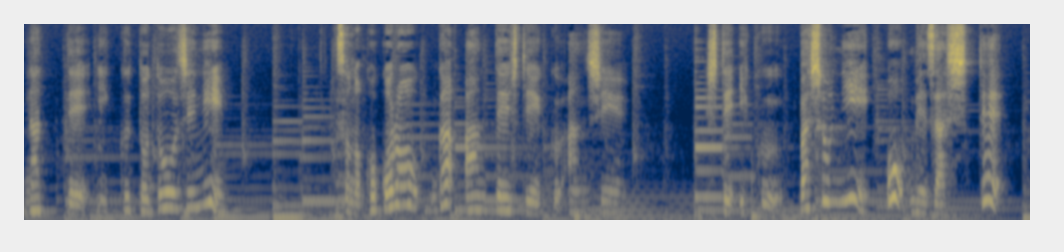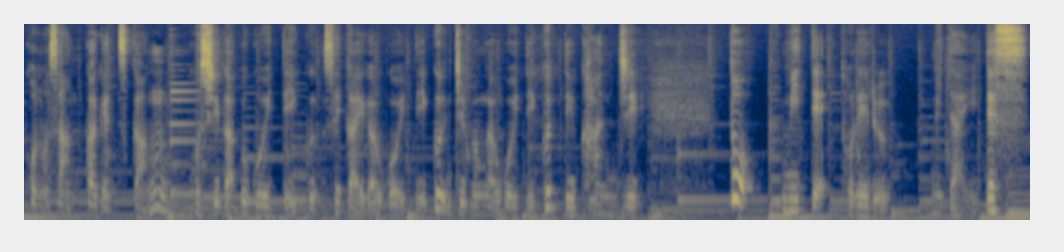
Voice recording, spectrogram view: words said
なっていくと同時にその心が安定していく安心していく場所にを目指してこの3ヶ月間星が動いていく世界が動いていく自分が動いていくっていう感じと見て取れるみたいです。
